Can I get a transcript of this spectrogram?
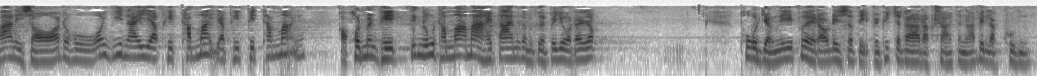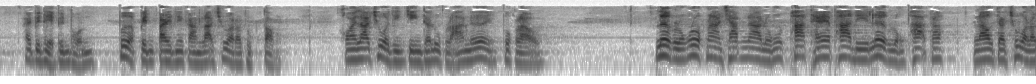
พระนี่สอนโอ้โหวินัยอย่าผิดธรรมะอย่าผิดผิดธรรมะเนี่ยก็คนมันผิดถึงรู้ธรรมะมากให้ตายมันก็ไม่เกิดประโยชน์อะไรหรอกพูดอย่างนี้เพื่อให้เราได้สติไปพิจารณาหลักศาสนาเป็นหลักคุณ ให้เป็นเหตุเป็นผล เพื่อเป็นไปในการละชั่วเราถูกต้อง คอยละชั่วจริงๆแต่ลูกหลานเอ้ยพวกเรา เลิกหลงโลกหน้าชับหน้าหลงพระแท้พระดี เลิกหลงพระเถอะเราจะชั่วเรา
